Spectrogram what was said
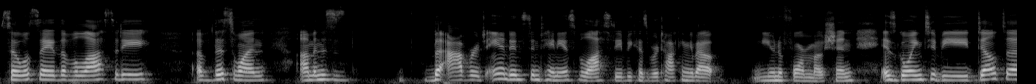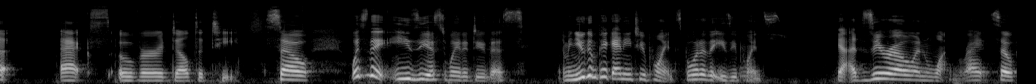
So we'll say the velocity of this one, um, and this is the average and instantaneous velocity because we're talking about uniform motion, is going to be delta x over delta t. So what's the easiest way to do this? I mean, you can pick any two points, but what are the easy points? Yeah, at zero and one, right? So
